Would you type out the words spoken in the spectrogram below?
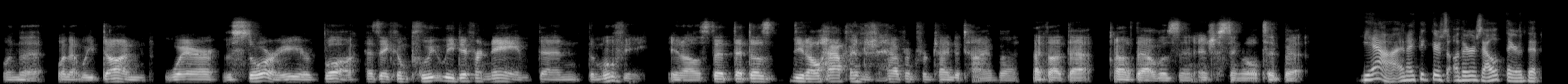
one that one that we've done where the story or book has a completely different name than the movie you know so that that does you know happen happen from time to time but i thought that uh, that was an interesting little tidbit yeah and i think there's others out there that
